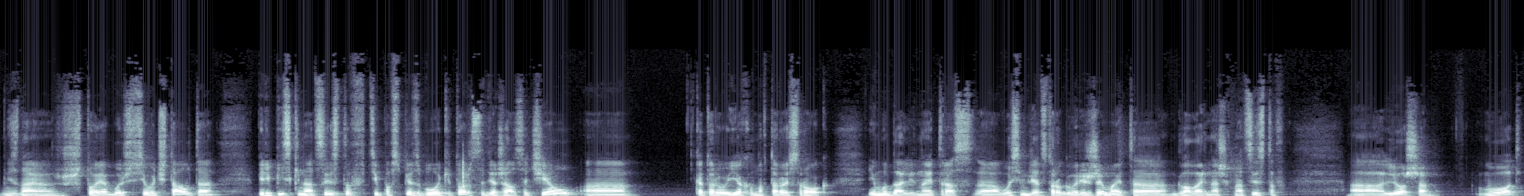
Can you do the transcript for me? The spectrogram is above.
не знаю, что я больше всего читал, это переписки нацистов, типа в спецблоке тоже содержался чел, а, который уехал на второй срок, ему дали на этот раз 8 а, лет строгого режима, это главарь наших нацистов а, Лёша, вот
